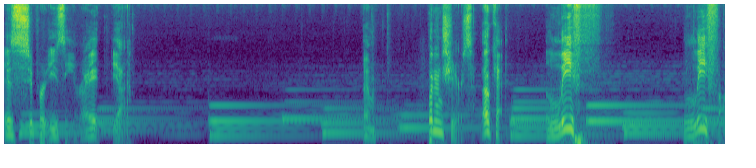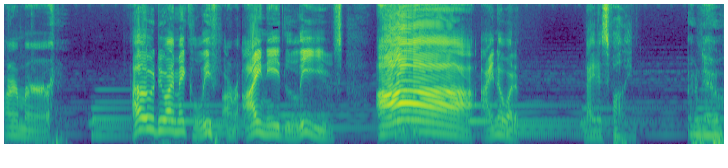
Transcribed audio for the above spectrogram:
is super easy, right? Yeah. Boom. Wooden shears. Okay. Leaf. Leaf armor. How do I make leaf armor? I need leaves. Ah! I know what it... Night is falling. Oh no.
